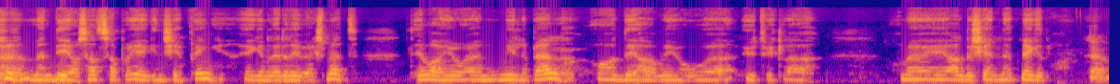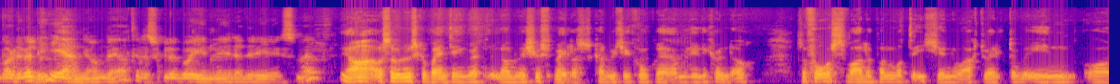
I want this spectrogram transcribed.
Men det å satse på egen shipping, egen rederivirksomhet, det var jo en milepæl. Og det har vi jo eh, utvikla med i all beskjedenhet meget bra. Ja, var dere veldig enige om det, at dere skulle gå inn i rederivirksomhet? Ja, og så husk på en ting. Når du er skipsmegler, så skal du ikke konkurrere med dine kunder. Så for oss var det på en måte ikke noe aktuelt å gå inn og,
